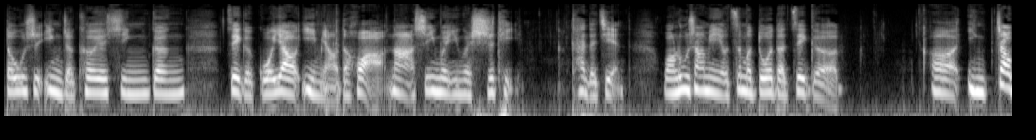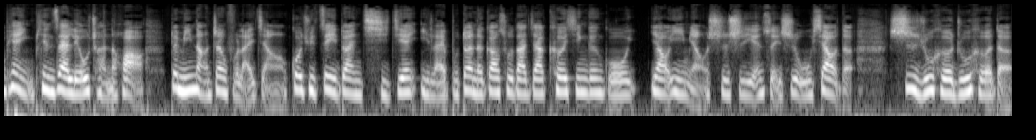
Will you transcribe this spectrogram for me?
都是印着科兴跟这个国药疫苗的话，那是因为因为实体看得见，网络上面有这么多的这个呃影照片、影片在流传的话，对民党政府来讲，过去这一段期间以来，不断的告诉大家科兴跟国药疫苗是食盐水是无效的，是如何如何的，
